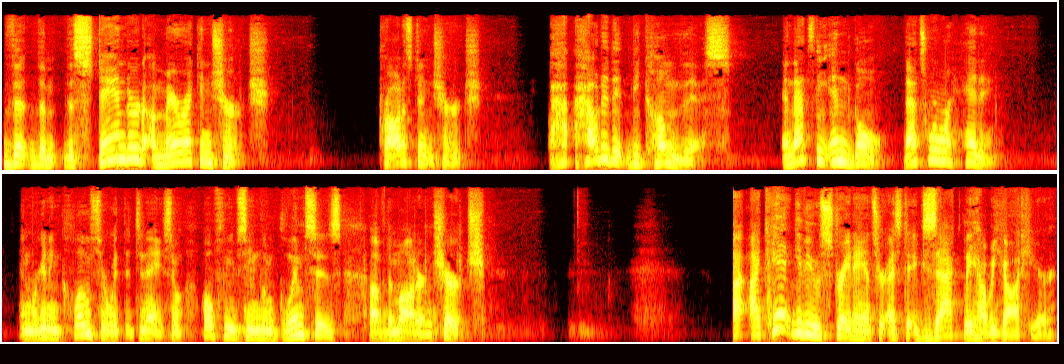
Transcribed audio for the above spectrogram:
the, the, the standard American church, Protestant church, how, how did it become this? And that's the end goal. That's where we're heading. And we're getting closer with it today. So hopefully you've seen little glimpses of the modern church. I, can't give you a straight answer as to exactly how we got here,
